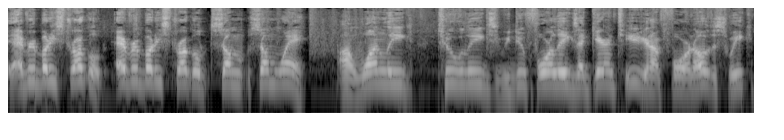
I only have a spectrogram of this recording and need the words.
everybody struggled. Everybody struggled some some way on one league, two leagues. If you do four leagues, I guarantee you, you're not four and zero oh this week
